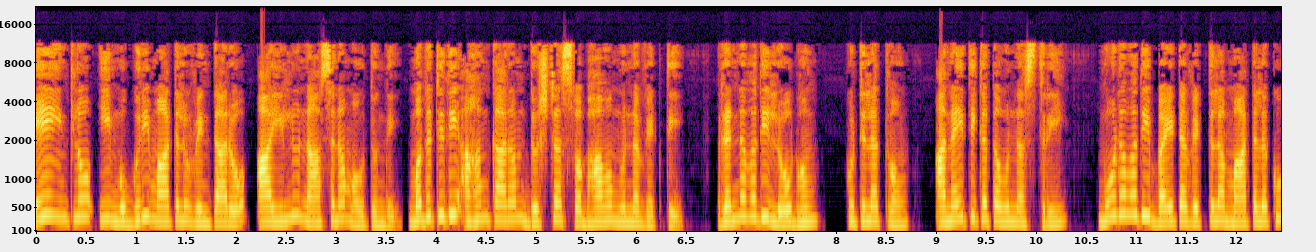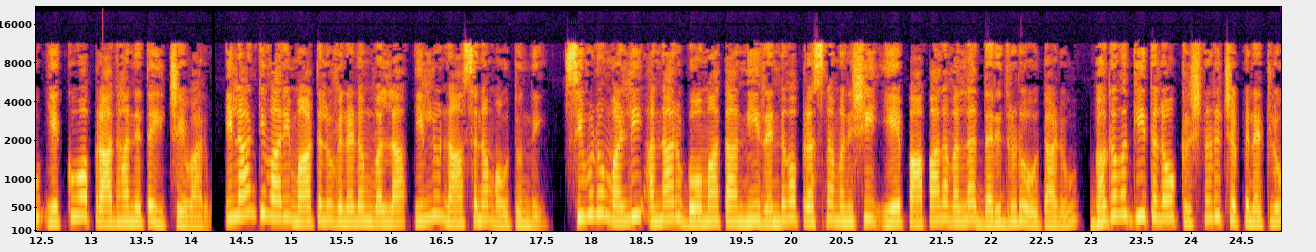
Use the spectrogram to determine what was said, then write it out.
ఏ ఇంట్లో ఈ ముగ్గురి మాటలు వింటారో ఆ ఇల్లు నాశనం అవుతుంది. మొదటిది అహంకారం దుష్ట స్వభావం ఉన్న వ్యక్తి. రెండవది లోభం కుటిలత్వం అనైతికత ఉన్న స్త్రీ మూడవది బయట వ్యక్తుల మాటలకు ఎక్కువ ప్రాధాన్యత ఇచ్చేవారు. ఇలాంటి వారి మాటలు వినడం వల్ల ఇల్లు నాశనం అవుతుంది. శివుడు మళ్ళీ అన్నారు గోమాత నీ రెండవ ప్రశ్న మనిషి ఏ పాపాల వల్ల దరిద్రుడు అవుతాడు? భగవద్గీతలో కృష్ణుడు చెప్పినట్లు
